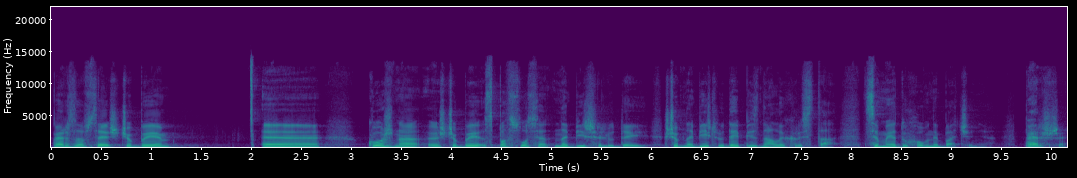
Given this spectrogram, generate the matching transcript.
перш за все, щоб е, кожна, щоб спаслося на більше людей, щоб на більше людей пізнали Христа. Це моє духовне бачення. Перше,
